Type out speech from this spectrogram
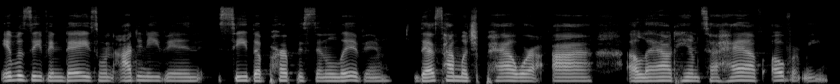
It was even days when I didn't even see the purpose in living. That's how much power I allowed him to have over me.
